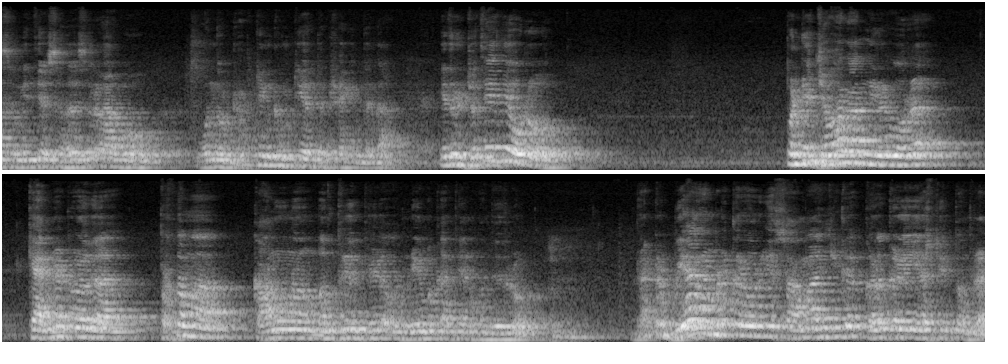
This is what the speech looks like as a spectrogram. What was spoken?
ಸಮಿತಿಯ ಸದಸ್ಯರು ಒಂದು ಡ್ರಾಫ್ಟಿಂಗ್ ಕಮಿಟಿ ಅಧ್ಯಕ್ಷರಾಗಿದ್ದಿಲ್ಲ ಇದ್ರ ಜೊತೆಗೆ ಅವರು ಪಂಡಿತ್ ಜವಾಹರ್ಲಾಲ್ ನೆಹರು ಅವರ ಕ್ಯಾಬಿನೆಟ್ ಒಳಗ ಪ್ರಥಮ ಕಾನೂನು ಮಂತ್ರಿ ಅಂತೇಳಿ ಅವರು ನೇಮಕಾತಿಯನ್ನು ಹೊಂದಿದ್ರು. ಡಾಕ್ಟರ್ ಬಿ ಆರ್ ಅಂಬೇಡ್ಕರ್ ಅವರಿಗೆ ಸಾಮಾಜಿಕ ಕಳಕಳಿ ಎಷ್ಟಿತ್ತು ಅಂದ್ರೆ,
